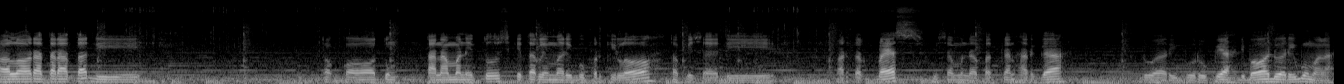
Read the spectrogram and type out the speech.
kalau rata-rata di toko tanaman itu sekitar 5000 per kilo. Tapi saya di marketplace bisa mendapatkan harga 2000 rupiah di bawah 2000 malah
